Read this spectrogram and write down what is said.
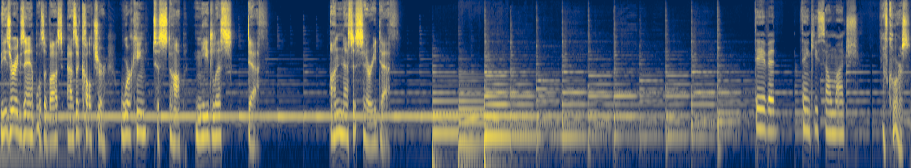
These are examples of us as a culture working to stop needless death, unnecessary death. David, thank you so much. Of course.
